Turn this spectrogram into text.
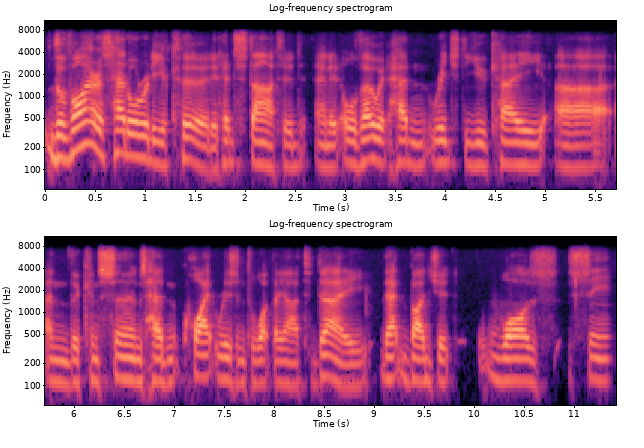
The virus had already occurred. It had started, and it, although it hadn't reached the UK uh, and the concerns hadn't quite risen to what they are today, that budget was seeing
